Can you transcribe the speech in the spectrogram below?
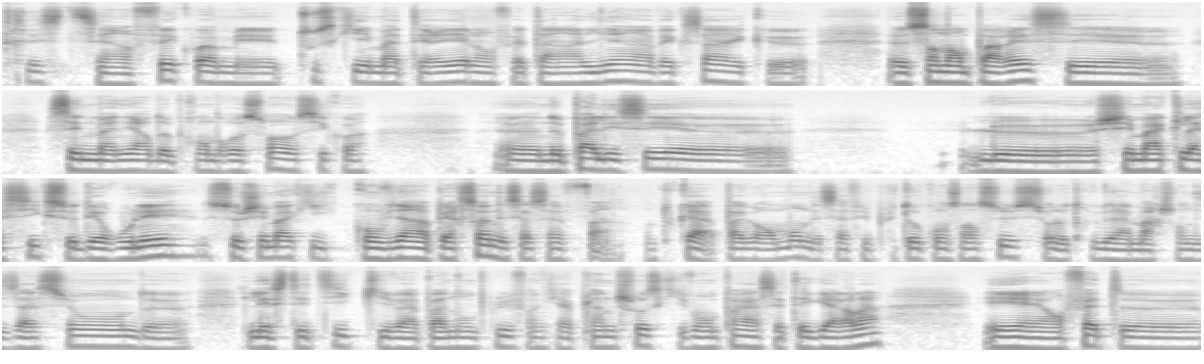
triste, c'est un fait, quoi, mais tout ce qui est matériel, en fait, a un lien avec ça, et que euh, s'en emparer, c'est, c'est une manière de prendre soin aussi, quoi. ne pas laisser le schéma classique se dérouler, ce schéma qui convient à personne, et ça, ça enfin, en tout cas, pas grand monde, et ça fait plutôt consensus sur le truc de la marchandisation, de l'esthétique qui va pas non plus, enfin, qu'il y a plein de choses qui vont pas à cet égard-là. Et en fait, euh,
